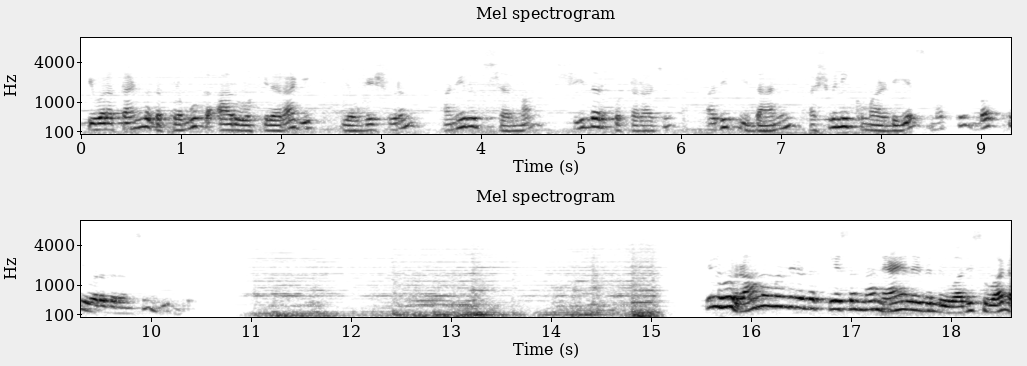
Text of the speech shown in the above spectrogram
ಇವರ ತಂಡದ ಪ್ರಮುಖ ಆರು ವಕೀಲರಾಗಿ ಯೋಗೇಶ್ವರನ್, ಅನಿರುದ್ಧ್ ಶರ್ಮಾ, ಶ್ರೀಧರ್ ಕೊಟ್ಟರಾಜು, ಅದಿತಿ ದಾನಿ, ಅಶ್ವಿನಿ ಕುಮಾರ್ ಡಿಎಸ್ ಮತ್ತು ಭಕ್ತಿ ವರದರನ್ ಸಿಂಗ್ ಇದ್ದರು. ರಾಮ ಮಂದಿರದ ಕೇಸನ್ನ ನ್ಯಾಯಾಲಯದಲ್ಲಿ ವಾದಿಸುವಾಗ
